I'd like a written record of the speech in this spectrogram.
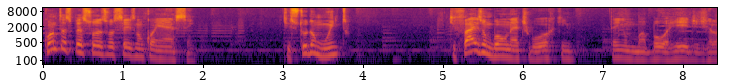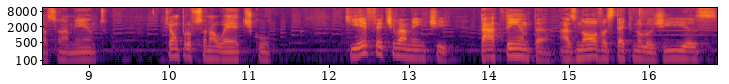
quantas pessoas vocês não conhecem que estudam muito, que faz um bom networking, tem uma boa rede de relacionamento, que é um profissional ético, que efetivamente está atenta às novas tecnologias,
